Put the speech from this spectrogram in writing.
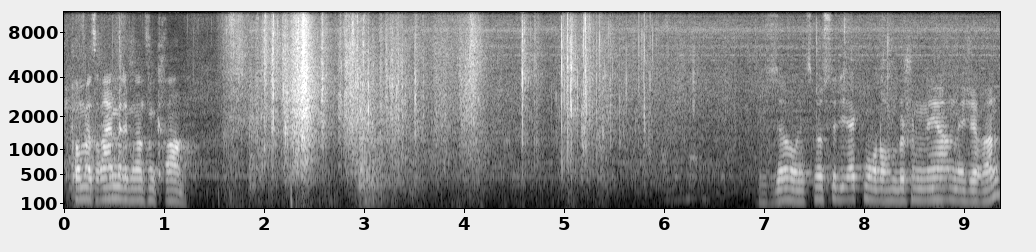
Ich komme jetzt rein mit dem ganzen Kram. So, jetzt müsste die ECMO noch ein bisschen näher an mich heran.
